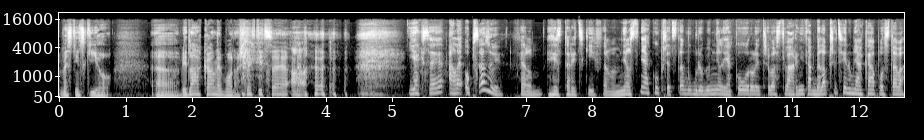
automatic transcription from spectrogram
vesnického uh, vidláka nebo na šlechtice a Jak se ale obsazuje film, historický film? Měl jste nějakou představu, kdo by měl jakou roli třeba stvárnit a byla přeci jenom nějaká postava,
